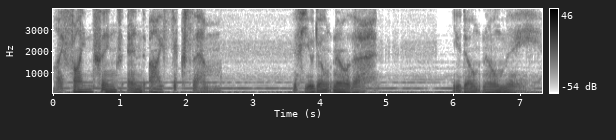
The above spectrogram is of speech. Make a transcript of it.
I find things and I fix them. If you don't know that, you don't know me.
